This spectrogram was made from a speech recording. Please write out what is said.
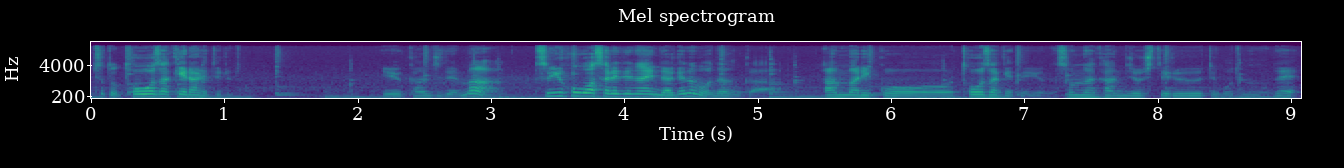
ちょっと遠ざけられてるという感じでまあ追放はされてないんだけどもなんかあんまりこう遠ざけてるようなそんな感じをしてるということなので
